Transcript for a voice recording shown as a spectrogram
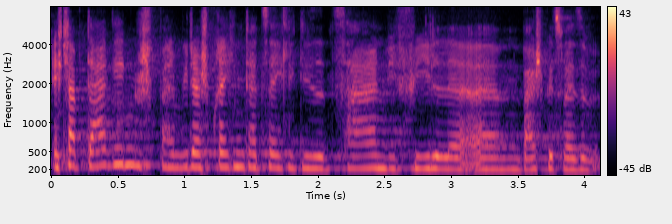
Ich glaube, dagegen widersprechen tatsächlich diese Zahlen, wie viel ähm, beispielsweise,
